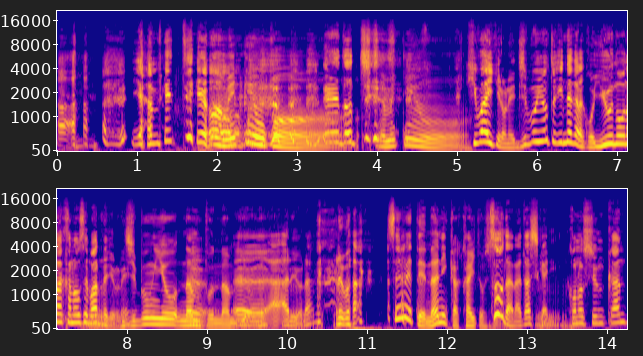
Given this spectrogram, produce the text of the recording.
やめてよ。やめてよか。えーどっち？やめてよ。卑猥いけどね。自分用と言いながらこう有能な可能性もあるんだけどね。自分用何分何秒、ね。うん。ああるよな。あれは？せめて何か書いてほしい。そうだな確かに。うん。この瞬間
